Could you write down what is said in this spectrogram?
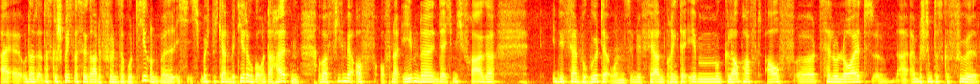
äh, unter das Gespräch, was wir gerade führen, sabotieren will. Ich, ich möchte mich gerne mit dir darüber unterhalten, aber vielmehr auf, auf einer Ebene, in der ich mich frage, inwiefern berührt er uns, inwiefern bringt er eben glaubhaft auf äh, Zelluloid äh, ein bestimmtes Gefühl,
